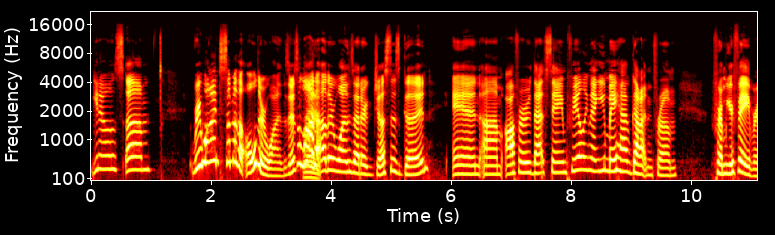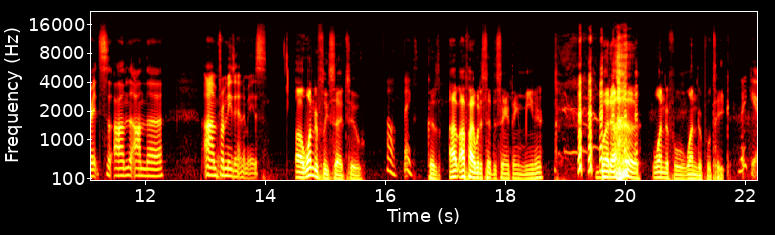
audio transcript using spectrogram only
you know, um rewind some of the older ones. There's a lot of other ones that are just as good and um offer that same feeling that you may have gotten from from your favorites on on the um from these animes. Uh wonderfully said too. Oh, thanks. Because I, I probably would have said the same thing meaner. but uh wonderful, wonderful take. Thank you.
